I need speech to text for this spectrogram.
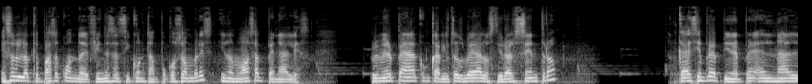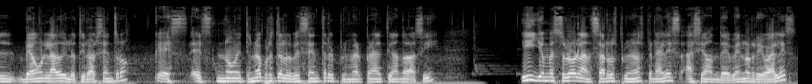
Eso es lo que pasa cuando defiendes así con tan pocos hombres y nos vamos a penales. Primer penal con Carlitos Vera los tiró al centro. Cae siempre el primer penal ve a un lado y lo tiró al centro. Que es, es 99% de las veces entra el primer penal tirándolo así. Y yo me suelo lanzar los primeros penales hacia donde ven los rivales.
